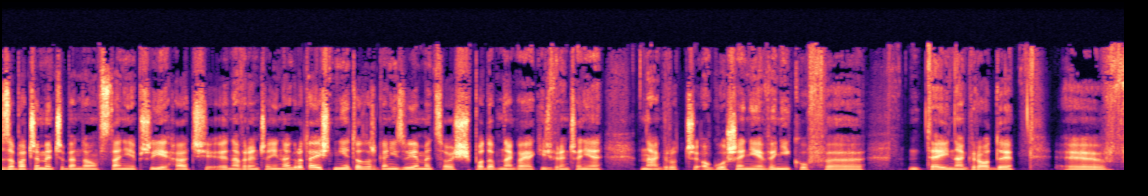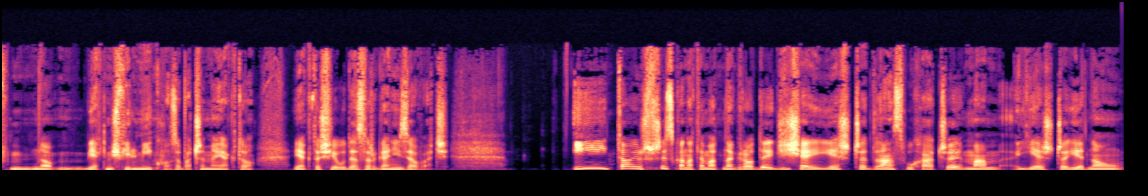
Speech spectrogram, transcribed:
Zobaczymy, czy będą w stanie przyjechać na wręczenie nagród, a jeśli nie, to zorganizujemy coś podobnego, jakieś wręczenie nagród, czy ogłoszenie wyników tej nagrody e, w, no, jakimś filmiku. Zobaczymy, jak to, jak to się uda zorganizować. I to już wszystko na temat nagrody. Dzisiaj jeszcze dla słuchaczy mam jeszcze jedną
